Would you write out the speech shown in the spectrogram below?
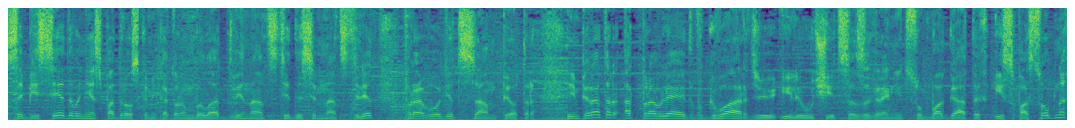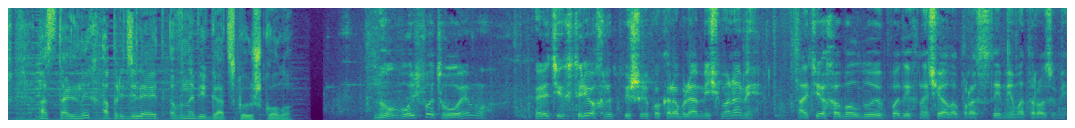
Собеседование с подростками, которым было от 12 до 17 лет, проводит сам Петр. Император отправляет в гвардию или учиться за границу богатых и способных, остальных определяет в навигатскую школу. Ну, будь по-твоему. Этих трех распиши по кораблям мечманами, а тех обалдую под их начало простыми матросами.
